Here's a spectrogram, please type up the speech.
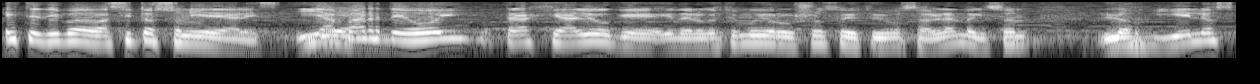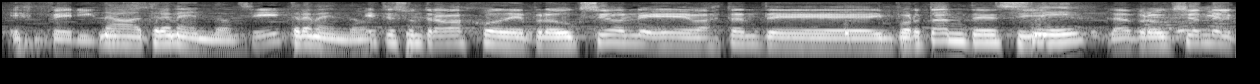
Este tipo de vasitos son ideales. Y Bien. aparte hoy traje algo que de lo que estoy muy orgulloso y estuvimos hablando, que son los hielos esféricos. No, tremendo. ¿Sí? Tremendo. Este es un trabajo de producción eh, bastante importante, ¿sí? Sí. La producción del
